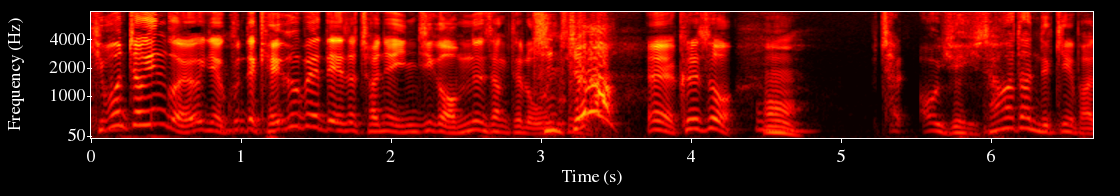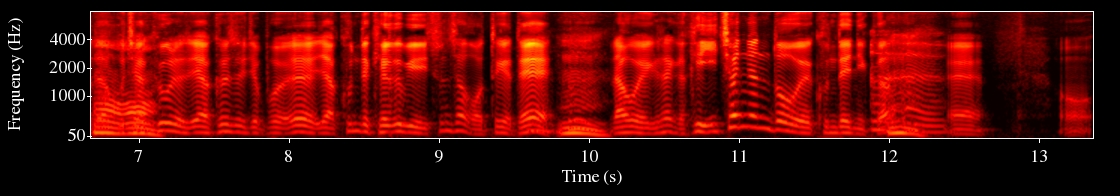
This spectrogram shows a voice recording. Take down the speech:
기본적인 거예요. 그냥 군대 계급에 대해서 전혀 인지가 없는 상태로 온 진짜? 예, 그래서 어. 잘, 어, 얘 이상하다는 느낌이 받아갖고 어, 제가 어. 그걸 야 그래서 이제 뭐, 예, 야 군대 계급이 순서가 어떻게 돼? 음. 라고 얘기를 하니까 그게 2000년도의 군대니까 네. 예. 어,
